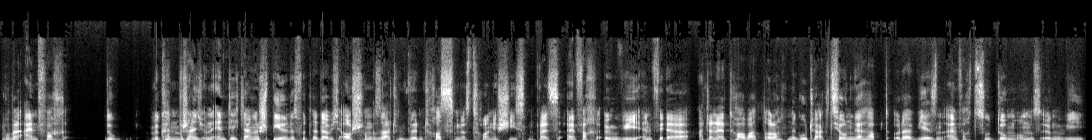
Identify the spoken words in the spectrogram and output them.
Wo man einfach, du wir könnten wahrscheinlich unendlich lange spielen, das wird da, glaube ich, auch schon gesagt, und würden trotzdem das Tor nicht schießen, weil es einfach irgendwie, entweder hat dann der Torwart doch noch eine gute Aktion gehabt oder wir sind einfach zu dumm, um es irgendwie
